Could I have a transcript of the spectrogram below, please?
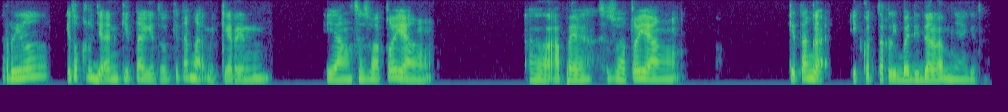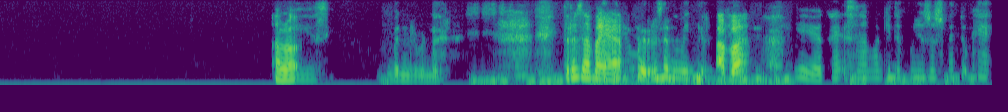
real itu kerjaan kita gitu. Kita nggak mikirin yang sesuatu yang eh, apa ya, sesuatu yang kita nggak ikut terlibat di dalamnya gitu. Halo, Iya sih. Bener-bener terus apa ya? Aku barusan mikir. Apa? Iya ya kayak selama kita punya sosmed tuh kayak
